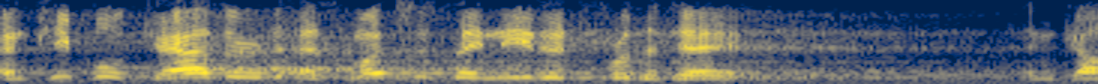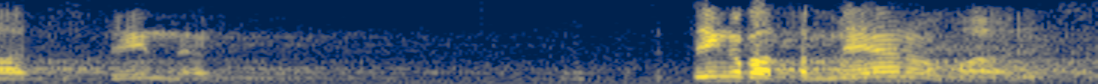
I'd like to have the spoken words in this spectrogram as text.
And people gathered as much as they needed for the day, and God sustained them. But the thing about the manna was,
